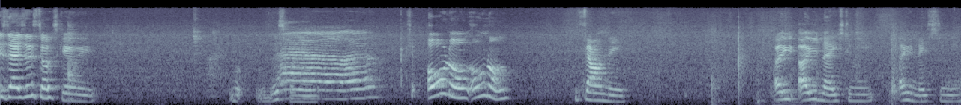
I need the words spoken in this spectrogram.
Is that just so so scary. Look, this one. Oh no! Oh no! He found me. Are you, are you nice to me? Are you nice to me?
